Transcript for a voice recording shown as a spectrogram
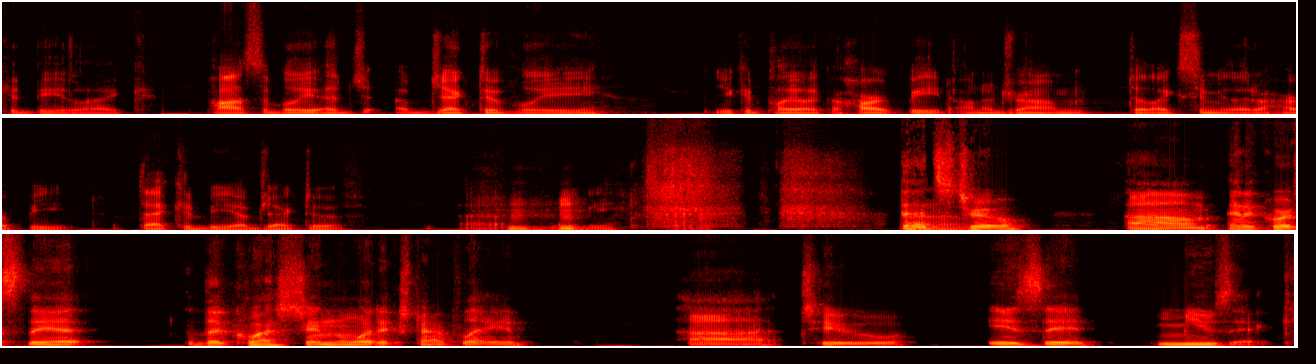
could be like possibly obj- objectively you could play like a heartbeat on a drum to like simulate a heartbeat. That could be objective uh, maybe. That's know. true. Um, and of course, the the question would extrapolate uh, to is it music?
